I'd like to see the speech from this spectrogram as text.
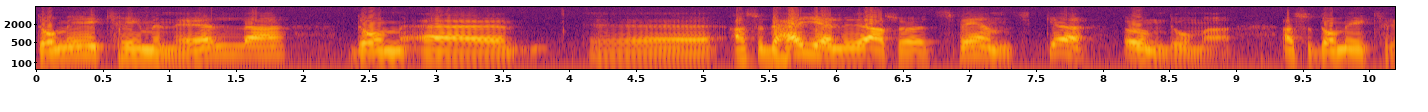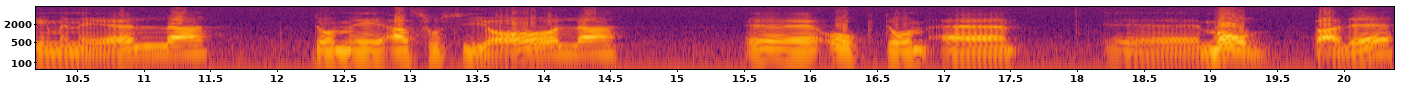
de är kriminella, de är eh, alltså det här gäller alltså svenska ungdomar. Alltså de är kriminella, de är asociala eh, och de är eh, mobbade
